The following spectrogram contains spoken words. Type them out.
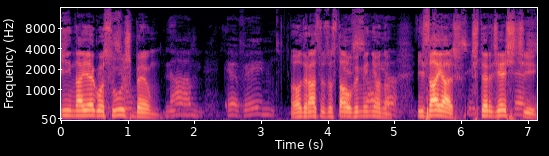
i na jego służbę. Od razu zostało wymieniono. Izajasz 40,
